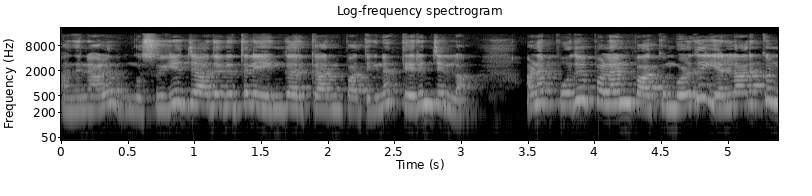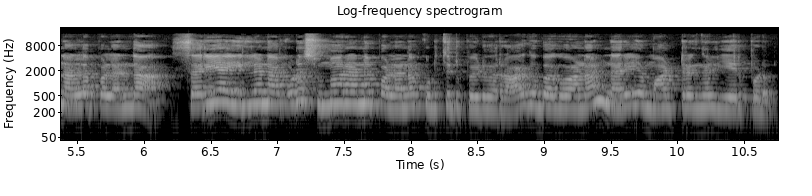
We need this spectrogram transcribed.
அதனால உங்கள் சுய ஜாதகத்தில் எங்கே இருக்காருன்னு பார்த்தீங்கன்னா தெரிஞ்சிடலாம். ஆனால் பொது பலன் பார்க்கும்பொழுது எல்லாருக்கும் நல்ல பலன் தான். சரியாக இல்லைனா கூட சுமாரான பலனாக கொடுத்துட்டு போயிடுவார். ராகு பகவானால் நிறைய மாற்றங்கள் ஏற்படும்.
